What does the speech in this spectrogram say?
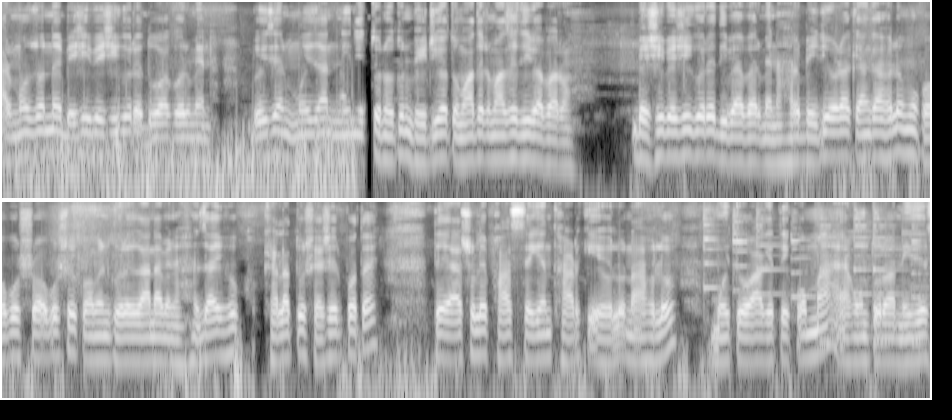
আর মোর জন্য বেশি বেশি করে দোয়া করবেন। বুঝছেন? মুই জান নিত্য নতুন ভিডিও তোমাদের মাঝে দিবা পারো। বেশি বেশি করে দিবা পারবেন আর ভিডিওটা কেঙ্কা হলে মুখ অবশ্যই অবশ্যই কমেন্ট করে জানাবেন যাই হোক, খেলা তো শেষের পথে। তো আসলে ফার্স্ট সেকেন্ড থার্ড কি হলো না হলো, মই তো আগেতে কমা এখন তোরা নিজের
